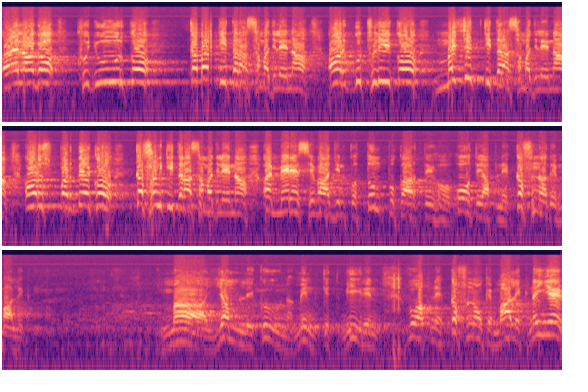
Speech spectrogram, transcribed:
اے لوگو، کھجور کو قبر کی طرح سمجھ لینا اور گٹھلی کو مسجد کی طرح سمجھ لینا اور اس پردے کو کفن کی طرح سمجھ لینا۔ اور میرے سوا جن کو تم پکارتے ہو او تے اپنے کفنہ دے مالک بھی ما یملکون من کتمیر وہ اپنے کفنوں کے مالک نہیں ہیں۔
